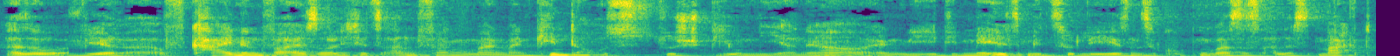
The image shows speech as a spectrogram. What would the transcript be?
Also wir auf keinen Fall soll ich jetzt anfangen, mein, mein Kind auszuspionieren, ja, irgendwie die Mails mitzulesen, zu gucken, was es alles macht.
